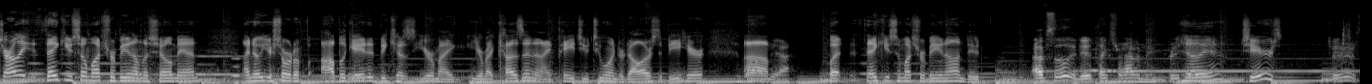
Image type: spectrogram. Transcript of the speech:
Charlie, thank you so much for being on the show, man. I know you're sort of obligated because you're my you're my cousin, and I paid you two hundred dollars to be here. Um, yeah. But thank you so much for being on, dude. Absolutely, dude. Thanks for having me. Appreciate Hell it. yeah! Cheers. Cheers.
